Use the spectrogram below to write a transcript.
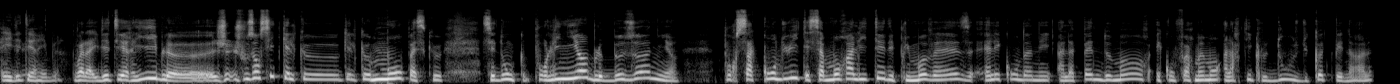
et il est terrible. Voilà, il est terrible. Je, je vous en cite quelques, quelques mots parce que c'est donc pour l'ignoble besogne pour sa conduite et sa moralité des plus mauvaises, elle est condamnée à la peine de mort et conformément à l'article 12 du Code pénal,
